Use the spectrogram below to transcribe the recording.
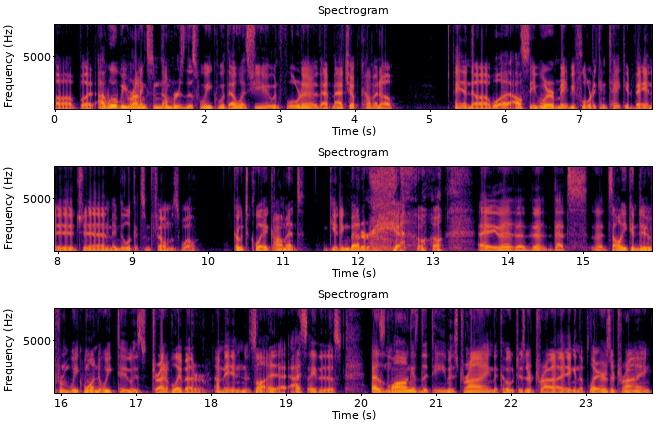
Uh, but I will be running some numbers this week with LSU and Florida. That matchup coming up. And uh, well, I'll see where maybe Florida can take advantage and maybe look at some film as well. Coach Clay comments getting better. yeah. Well, hey, that, that, that, that's that's all you can do from week one to week two is try to play better. I mean, it's not. I say this as long as the team is trying, the coaches are trying, and the players are trying.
